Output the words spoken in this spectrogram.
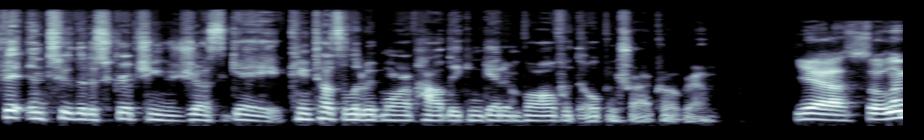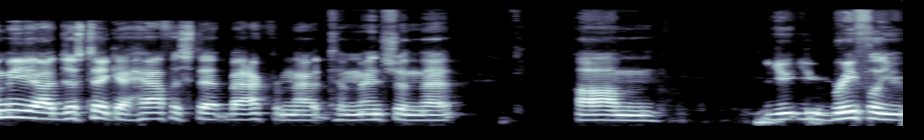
fit into the description you just gave, can you tell us a little bit more of how they can get involved with the Open Tribe program? Yeah, so let me uh, just take a half a step back from that to mention that um, you, you briefly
